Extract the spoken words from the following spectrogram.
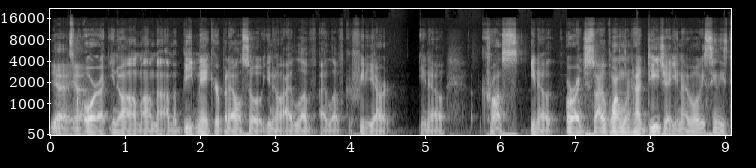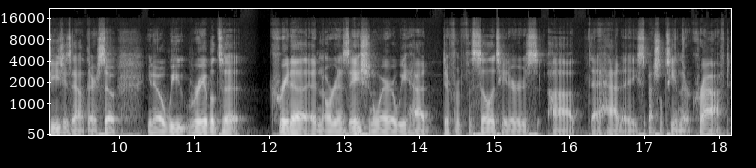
Yeah. Yeah. or you know I'm, I'm, a, I'm a beat maker but i also you know i love i love graffiti art you know cross you know or i just i want to learn how to dj you know i've always seen these djs out there so you know we were able to create a, an organization where we had different facilitators uh, that had a specialty in their craft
